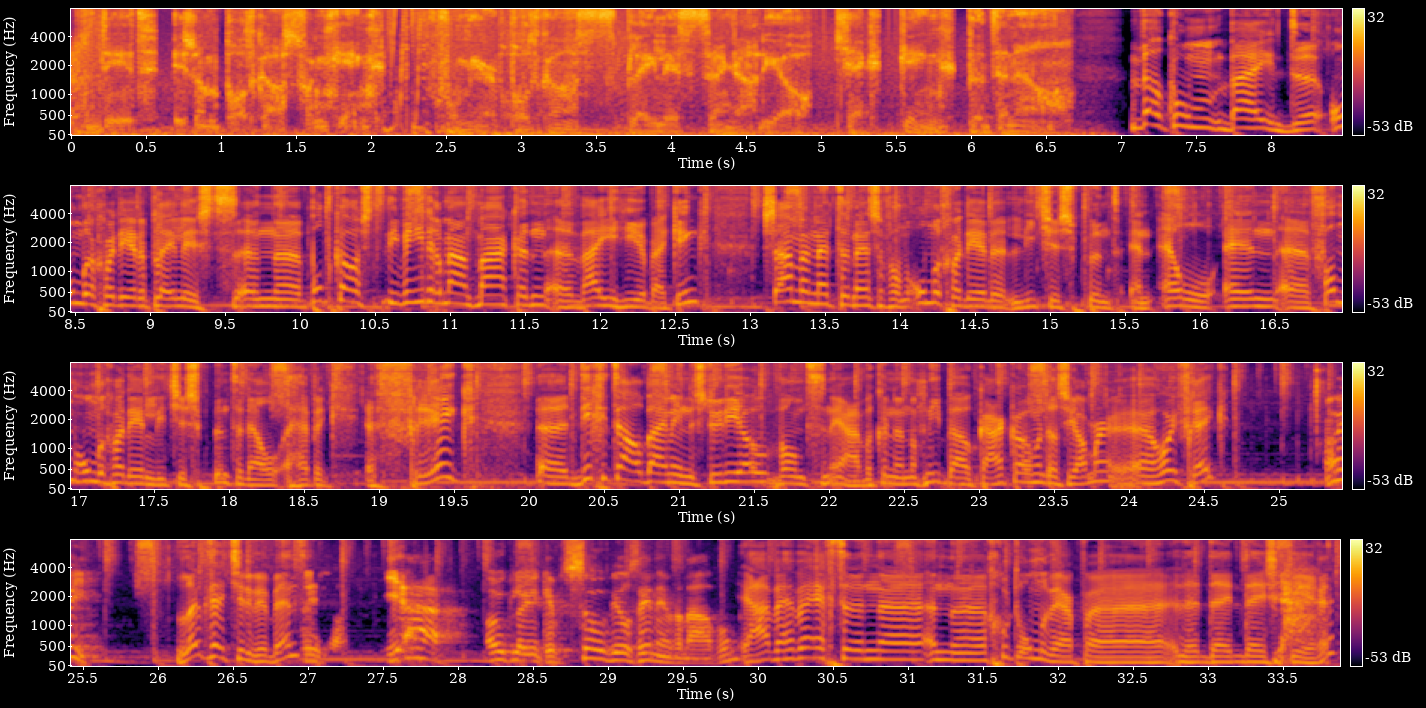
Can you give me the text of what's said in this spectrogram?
Dit is een podcast van Kink. Voor meer podcasts, playlists en radio, check kink.nl. Welkom bij de Ondergewaardeerde Playlist. Een eh, podcast die we iedere maand maken, eh, wij hier bij Kink. Samen met de mensen van ondergewaardeerdeliedjes.nl. En eh, van ondergewaardeerdeliedjes.nl heb ik Freek digitaal bij me in de studio. Want nou ja, we kunnen nog niet bij elkaar komen, dat is jammer. Hoi Freek, Hoi. leuk dat je er weer bent. Ja, ook leuk. Ik heb zoveel zin in vanavond. Ja, we hebben echt een, eh, een eh, goed onderwerp eh, de- de- deze keer. Hè?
